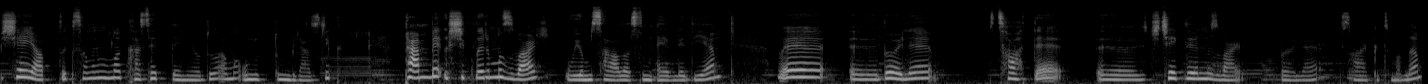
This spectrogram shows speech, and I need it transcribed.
bir şey yaptık. Sanırım buna kaset deniyordu ama unuttum birazcık. Pembe ışıklarımız var uyum sağlasın evle diye ve e, böyle sahte e, çiçeklerimiz var böyle sarkıtmalı.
